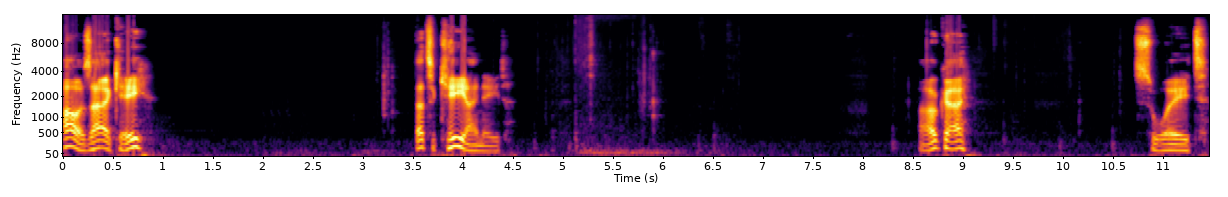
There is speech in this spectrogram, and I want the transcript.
Oh, is that a key? That's a key I need. Okay. Sweet.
